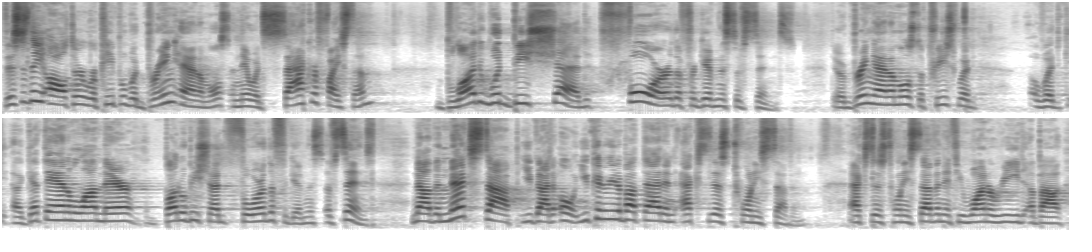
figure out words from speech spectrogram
This is the altar where people would bring animals and they would sacrifice them. Blood would be shed for the forgiveness of sins. They would bring animals, the priest would, would uh, get the animal on there, blood would be shed for the forgiveness of sins. Now, the next stop, you got to, oh, you can read about that in Exodus 27. Exodus 27, if you want to read about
